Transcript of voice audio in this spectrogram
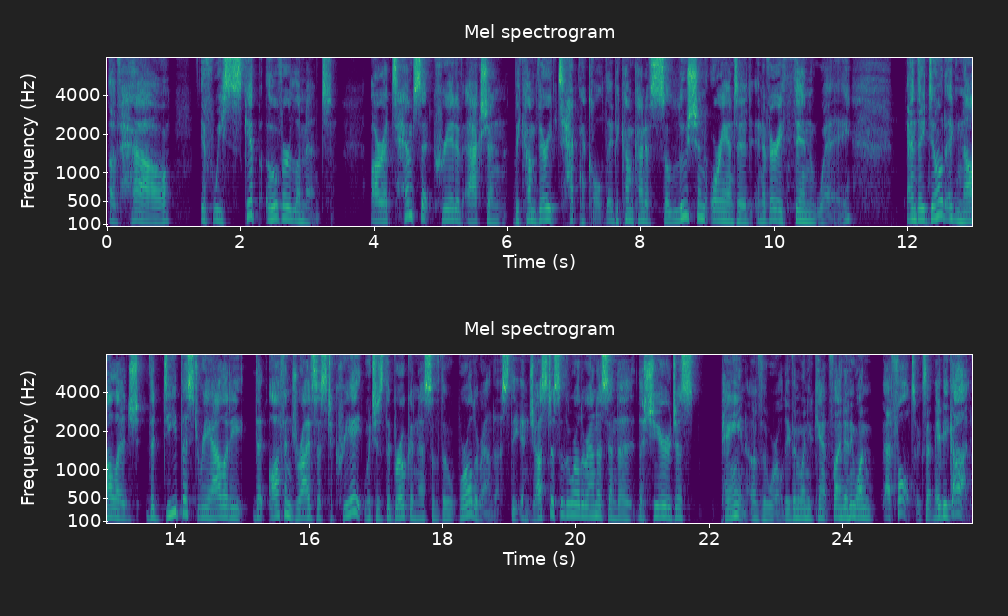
of how, if we skip over lament, our attempts at creative action become very technical. They become kind of solution oriented in a very thin way and they don't acknowledge the deepest reality that often drives us to create, which is the brokenness of the world around us, the injustice of the world around us, and the, the sheer just pain of the world, even when you can't find anyone at fault, except maybe God.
